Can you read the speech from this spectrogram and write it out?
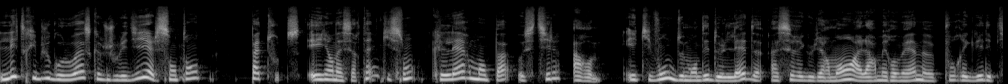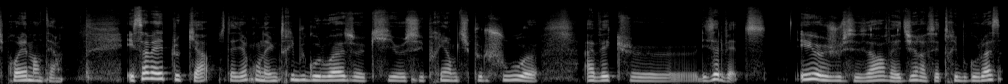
Les tribus gauloises, comme je vous l'ai dit, elles s'entendent pas toutes. Et il y en a certaines qui sont clairement pas hostiles à Rome et qui vont demander de l'aide assez régulièrement à l'armée romaine pour régler des petits problèmes internes. Et ça va être le cas, c'est-à-dire qu'on a une tribu gauloise qui euh, s'est pris un petit peu le chou euh, avec euh, les Helvètes. Et Jules César va dire à cette tribu gauloise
